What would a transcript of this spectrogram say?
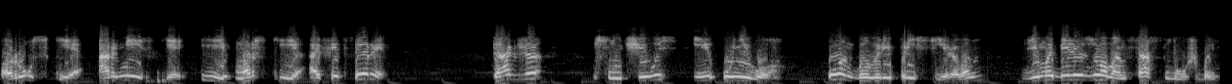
русские, армейские и морские офицеры, также случилось и у него. Он был репрессирован, демобилизован со службы,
